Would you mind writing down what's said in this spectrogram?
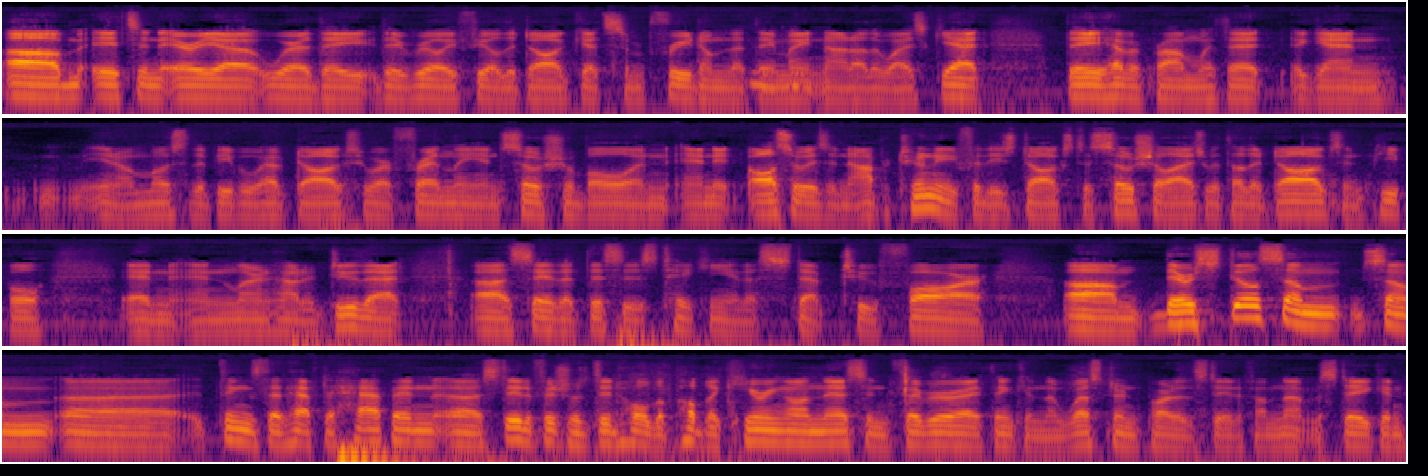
Um, it's an area where they, they really feel the dog gets some freedom that they mm-hmm. might not otherwise get. They have a problem with it. Again, you know most of the people who have dogs who are friendly and sociable and and it also is an opportunity for these dogs to socialize with other dogs and people and and learn how to do that uh, say that this is taking it a step too far um, there's still some some uh, things that have to happen. Uh, state officials did hold a public hearing on this in February, I think, in the western part of the state, if I'm not mistaken.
